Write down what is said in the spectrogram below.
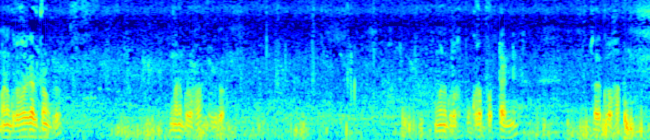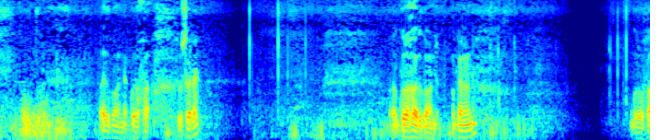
మన గృహాలకు వెళ్తాం ఇప్పుడు. మన గృహ ఇదిగో. మన గృహ గృహ పుట్ట అండి. సరే గృహ. అదిగోండి గృహ. చూసారా? గృహ అదిగోండి. ఓకేనండి గృహ.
